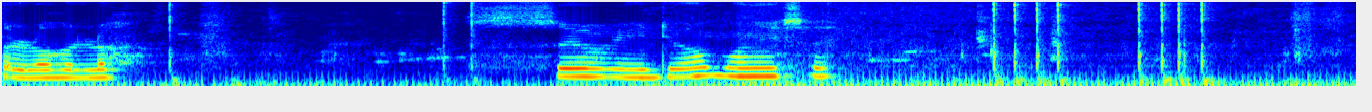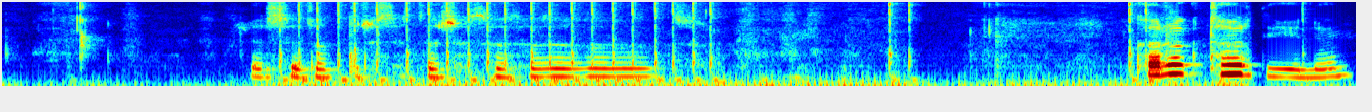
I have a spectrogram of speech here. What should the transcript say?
Allah Allah. Söylüyor ama neyse. Reset at, reset at, reset at. Karakter diyelim.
